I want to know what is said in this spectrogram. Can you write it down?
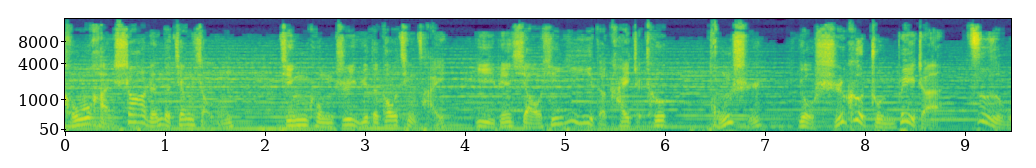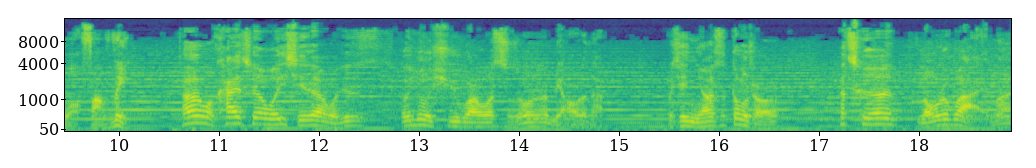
口喊杀人的江小龙，惊恐之余的高庆才一边小心翼翼地开着车，同时又时刻准备着自我防卫。啊我开车，我一寻思，我就都用虚光，我始终是瞄着他。我寻思，你要是动手，他车楼着不矮吗？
